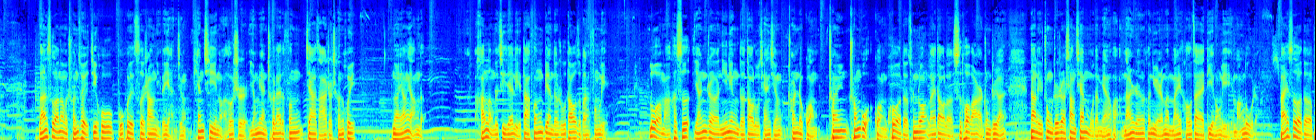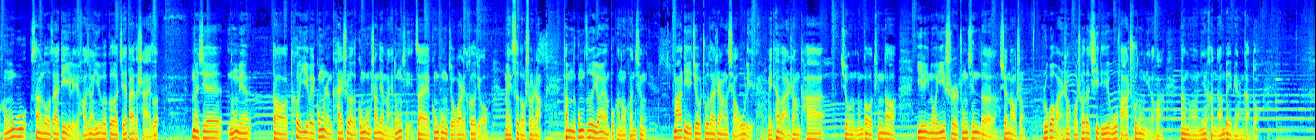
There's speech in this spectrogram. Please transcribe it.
蓝色那么纯粹，几乎不会刺伤你的眼睛。天气暖和时，迎面吹来的风夹杂着尘灰，暖洋洋的。寒冷的季节里，大风变得如刀子般锋利。洛马克斯沿着泥泞的道路前行，穿着广穿穿过广阔的村庄，来到了斯托瓦尔种植园。那里种植着上千亩的棉花，男人和女人们埋头在地笼里忙碌着。白色的棚屋散落在地里，好像一个个洁白的骰子。那些农民到特意为工人开设的公共商店买东西，在公共酒馆里喝酒，每次都赊账。他们的工资远远不可能还清。马蒂就住在这样的小屋里，每天晚上他就能够听到伊利诺伊市中心的喧闹声。如果晚上火车的汽笛无法触动你的话，那么你很难被别人感动。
